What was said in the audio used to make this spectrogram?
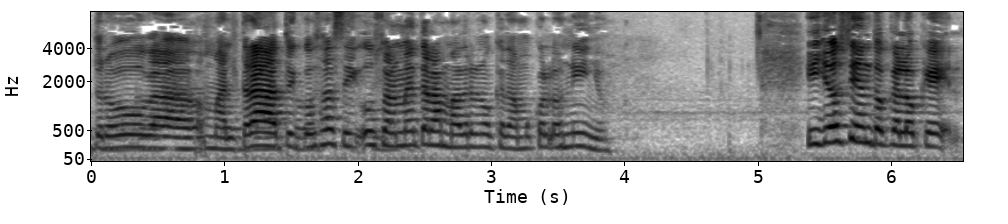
droga, maltrato y cosas así, usualmente las madres nos quedamos con los niños. Y yo siento que lo que,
